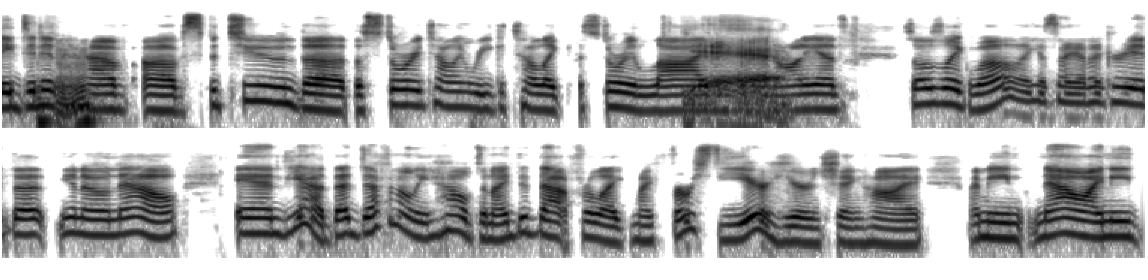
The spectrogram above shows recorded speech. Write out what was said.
they didn't mm-hmm. have uh Spittoon, the the storytelling where you could tell like a story live yeah. an audience. So I was like, well, I guess I gotta create that, you know, now. And yeah, that definitely helped. And I did that for like my first year here in Shanghai. I mean, now I need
